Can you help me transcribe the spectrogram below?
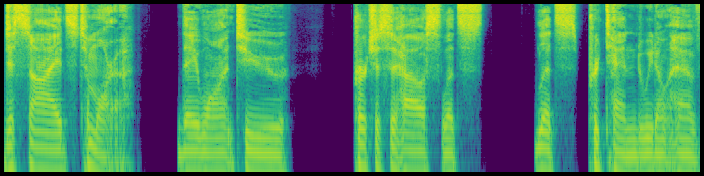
decides tomorrow they want to purchase a house, let's let's pretend we don't have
